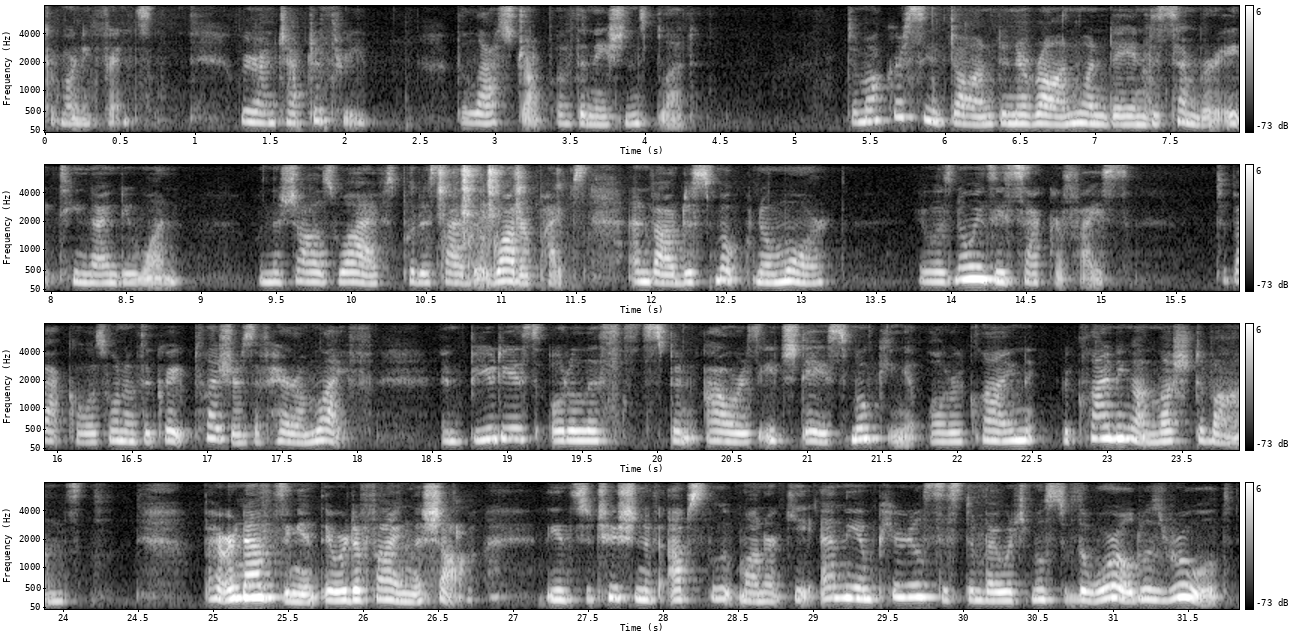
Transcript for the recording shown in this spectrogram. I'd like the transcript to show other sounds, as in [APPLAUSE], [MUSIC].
Good morning, friends. We are on chapter 3 The Last Drop of the Nation's Blood. Democracy dawned in Iran one day in December 1891, when the Shah's wives put aside their water pipes and vowed to smoke no more. It was no easy sacrifice. Tobacco was one of the great pleasures of harem life, and beauteous odalisques spent hours each day smoking it while recline, reclining on lush divans. By renouncing it they were defying the Shah the institution of absolute monarchy, and the imperial system by which most of the world was ruled.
